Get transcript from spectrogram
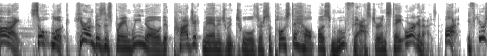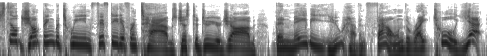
All right. So, look, here on Business Brain, we know that project management tools are supposed to help us move faster and stay organized. But if you're still jumping between 50 different tabs just to do your job, then maybe you haven't found the right tool yet.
